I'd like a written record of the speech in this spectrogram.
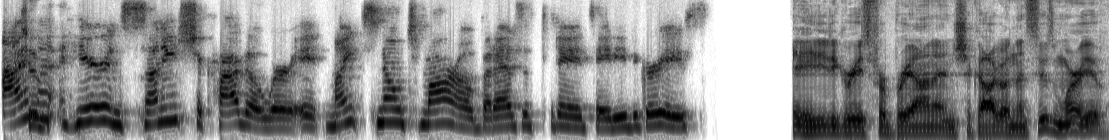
I'm so, here in sunny Chicago where it might snow tomorrow, but as of today, it's 80 degrees. 80 degrees for Briana in Chicago. And then, Susan, where are you?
